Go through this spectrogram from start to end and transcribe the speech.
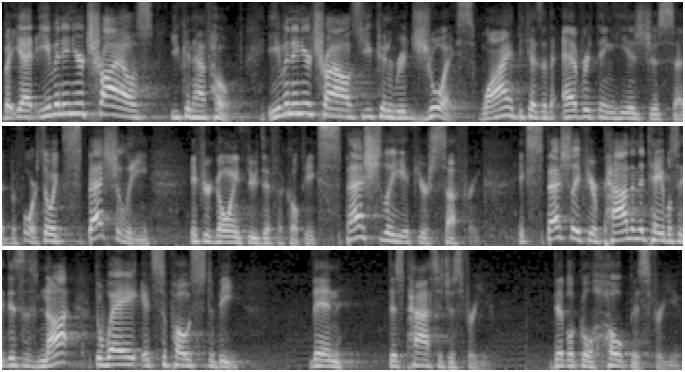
But yet, even in your trials, you can have hope. Even in your trials, you can rejoice. Why? Because of everything he has just said before. So, especially if you're going through difficulty, especially if you're suffering, especially if you're pounding the table, say, This is not the way it's supposed to be, then this passage is for you. Biblical hope is for you.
